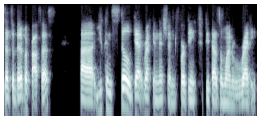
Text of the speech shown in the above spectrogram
that's a bit of a process, uh, you can still get recognition for being 50001 ready.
